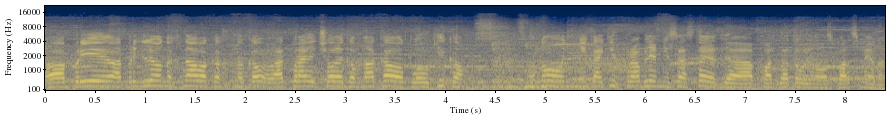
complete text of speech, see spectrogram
а, при определенных навыках отправить человека в нокаут лоу-киком, ну, никаких проблем не составит для подготовленного спортсмена.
